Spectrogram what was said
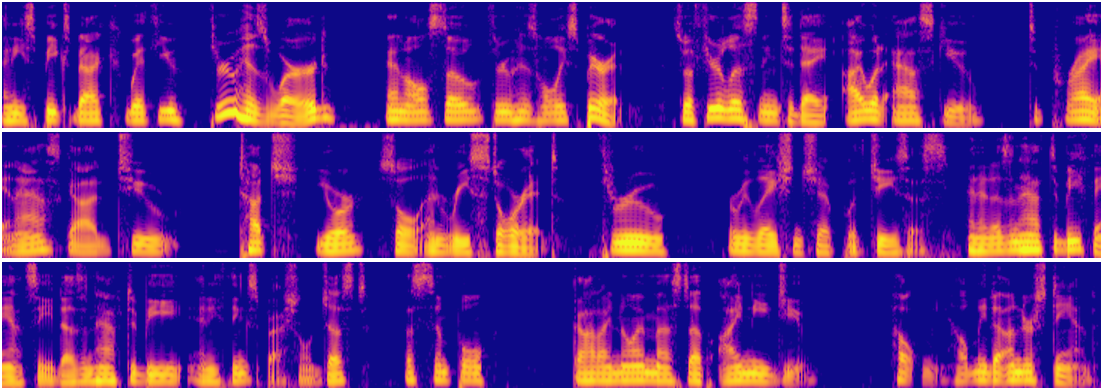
And he speaks back with you through his word and also through his Holy Spirit. So if you're listening today, I would ask you to pray and ask God to touch your soul and restore it through a relationship with Jesus. And it doesn't have to be fancy, it doesn't have to be anything special, just a simple God, I know I messed up. I need you. Help me. Help me to understand.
